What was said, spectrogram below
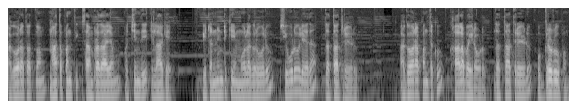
అఘోరతత్వం నాతపంతి సాంప్రదాయం వచ్చింది ఇలాగే. వీటన్నింటికీ మూల గురువులు శివుడు లేదా దత్తాత్రేయుడు. అఘోర పంతకు కాలభైరవుడు దత్తాత్రేయుడు ఉగ్రరూపం.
